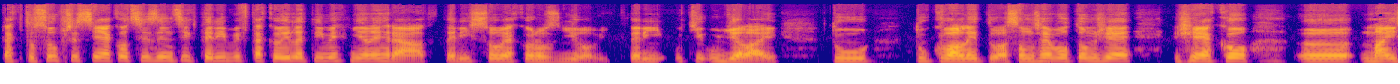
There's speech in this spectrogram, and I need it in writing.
tak to jsou přesně jako cizinci, kteří by v takovýchhle týmech měli hrát, který jsou jako rozdíloví, který ti udělají tu, tu kvalitu. A samozřejmě o tom, že, že jako uh, mají,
